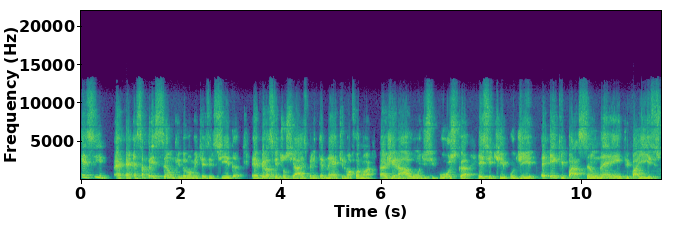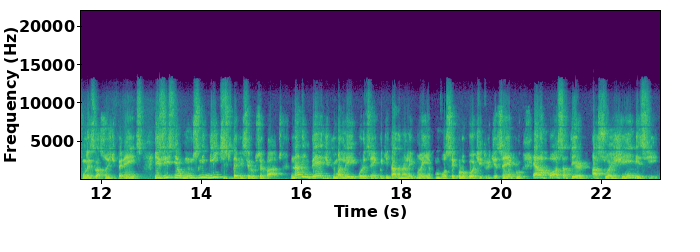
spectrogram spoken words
Esse, é, é, essa pressão que normalmente é exercida é, pelas redes sociais, pela internet, de uma forma é, geral, onde se busca esse tipo de é, equiparação né, entre países com legislações diferentes, existem alguns limites que devem ser observados. Nada impede que uma lei, por exemplo, editada na Alemanha, como você colocou a título de exemplo, ela possa ter a sua gênese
